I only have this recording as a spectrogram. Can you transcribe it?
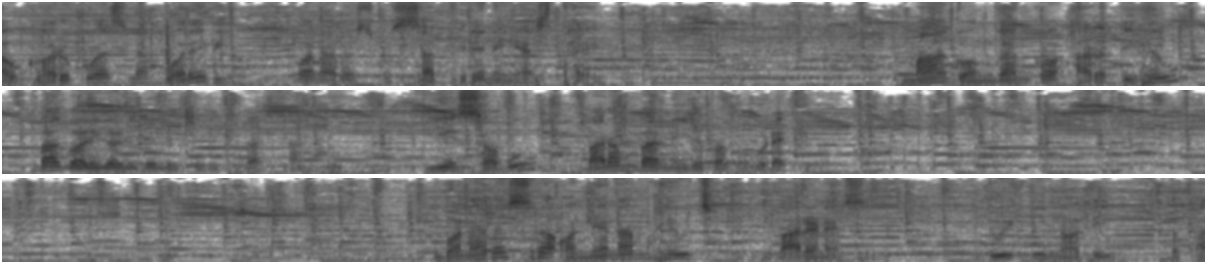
ଆଉ ଘରକୁ ଆସିଲା ପରେ ବି ବନାରସକୁ ସାଥିରେ ନେଇ ଆସିଥାଏ ମା ଗଙ୍ଗାଙ୍କ ଆରତୀ ହେଉ ବା ଗଳି ଗଳିରେ ଲୁଚିକି ଥିବା ଶାନ୍ତି ଇଏ ସବୁ ବାରମ୍ବାର ନିଜ ପାଖକୁ ଡାକିବ ବନାରସର ଅନ୍ୟ ନାମ ହେଉଛି ବାରଣାସୀ ଦୁଇଟି ନଦୀ ତଥା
